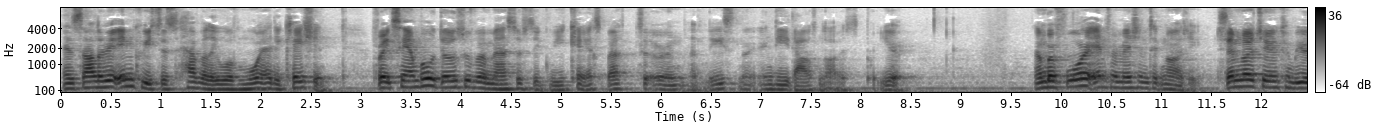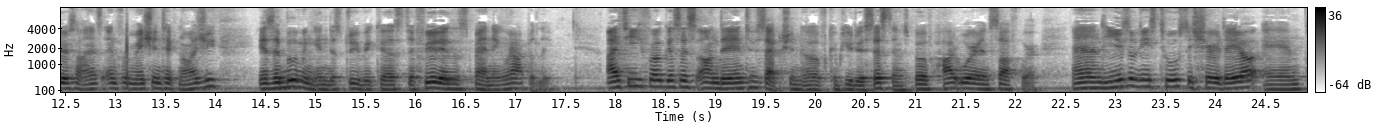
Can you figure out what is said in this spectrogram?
and salary increases heavily with more education. For example, those with a master's degree can expect to earn at least $90,000 per year. Number four, information technology. Similar to computer science, information technology is a booming industry because the field is expanding rapidly. IT focuses on the intersection of computer systems, both hardware and software, and the use of these tools to share data and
